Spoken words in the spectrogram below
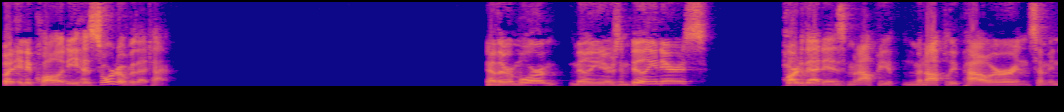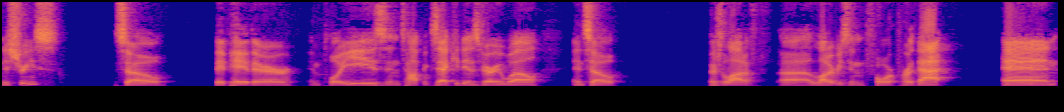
But inequality has soared over that time. Now, there are more millionaires and billionaires. Part of that is monopoly, monopoly power in some industries. So they pay their employees and top executives very well. And so there's a lot of uh, a lot of reason for for that. And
